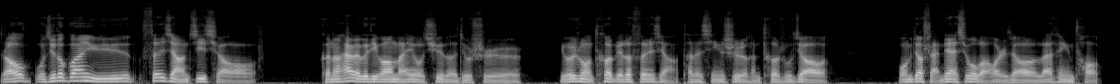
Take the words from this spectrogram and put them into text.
然后我觉得关于分享技巧，可能还有一个地方蛮有趣的，就是有一种特别的分享，它的形式很特殊，叫我们叫闪电秀吧，或者叫 Lightning Talk。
